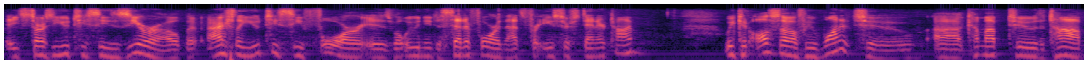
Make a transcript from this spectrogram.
it starts at UTC 0, but actually UTC 4 is what we would need to set it for, and that's for Eastern Standard Time. We could also, if we wanted to, uh, come up to the top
